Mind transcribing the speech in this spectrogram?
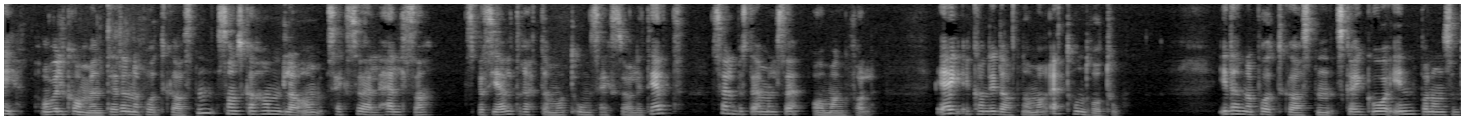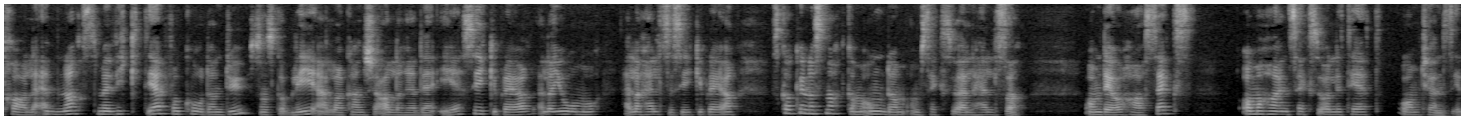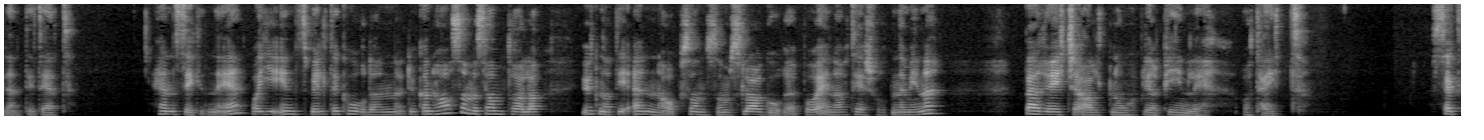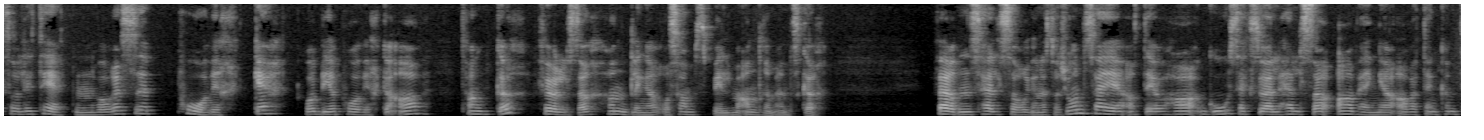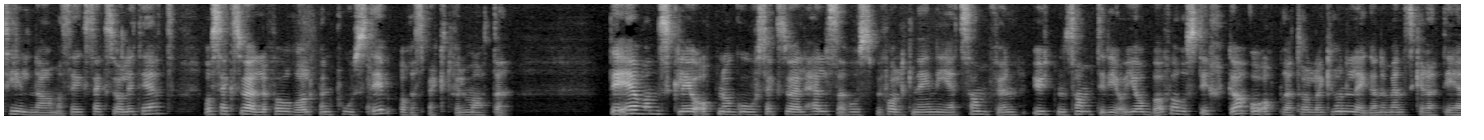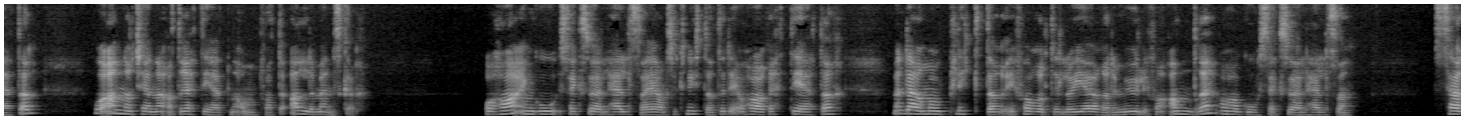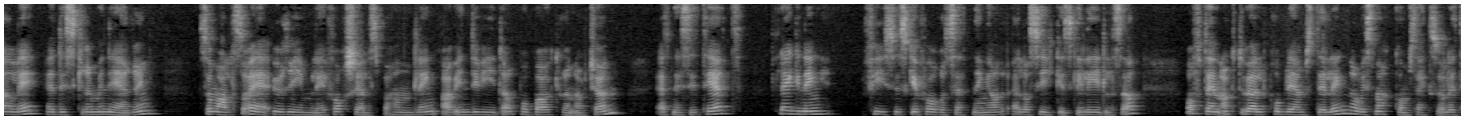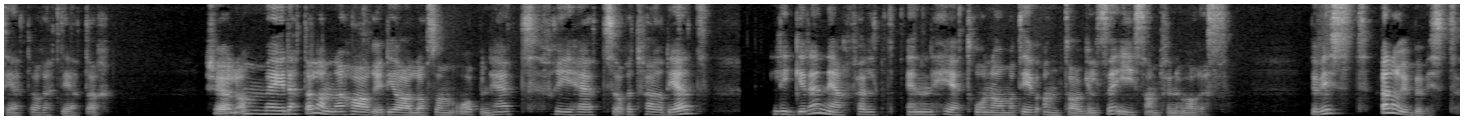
Hei, og velkommen til denne podkasten som skal handle om seksuell helse, spesielt rettet mot ung seksualitet, selvbestemmelse og mangfold. Jeg er kandidat nummer 102. I denne podkasten skal jeg gå inn på noen sentrale emner som er viktige for hvordan du, som skal bli, eller kanskje allerede er sykepleier eller jordmor eller helsesykepleier, skal kunne snakke med ungdom om seksuell helse, om det å ha sex, om å ha en seksualitet og om kjønnsidentitet. Hensikten er å gi innspill til hvordan du kan ha sånne samtaler uten at de ender opp sånn som slagordet på en av T-skjortene mine. Bare ikke alt nå blir pinlig og teit. Seksualiteten vår påvirker og blir påvirka av tanker, følelser, handlinger og samspill med andre mennesker. Verdens helseorganisasjon sier at det å ha god seksuell helse avhenger av at en kan tilnærme seg seksualitet og seksuelle forhold på en positiv og respektfull måte. Det er vanskelig å oppnå god seksuell helse hos befolkningen i et samfunn uten samtidig å jobbe for å styrke og opprettholde grunnleggende menneskerettigheter og anerkjenne at rettighetene omfatter alle mennesker. Å ha en god seksuell helse er altså knytta til det å ha rettigheter, men dermed også plikter i forhold til å gjøre det mulig for andre å ha god seksuell helse. Særlig er diskriminering som altså er urimelig forskjellsbehandling av individer på bakgrunn av kjønn, etnisitet, legning, fysiske forutsetninger eller psykiske lidelser, ofte en aktuell problemstilling når vi snakker om seksualitet og rettigheter. Selv om vi i dette landet har idealer som åpenhet, frihet og rettferdighet, ligger det nedfelt en heteronormativ antagelse i samfunnet vårt. Bevisst eller ubevisst.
